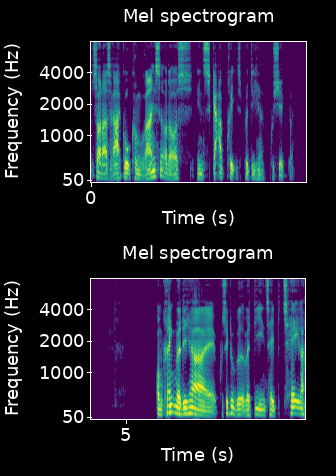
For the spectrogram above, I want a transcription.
så er der altså ret god konkurrence, og der er også en skarp pris på de her projekter. Omkring hvad de her øh, projektudbydere, hvad de egentlig betaler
